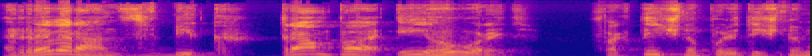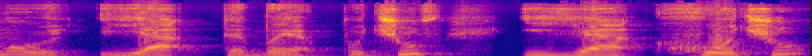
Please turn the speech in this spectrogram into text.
реверанс в бік Трампа і говорить фактично політичною мовою: Я тебе почув, і я хочу,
